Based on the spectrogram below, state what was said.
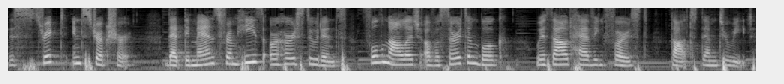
the strict instructor that demands from his or her students full knowledge of a certain book without having first taught them to read.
